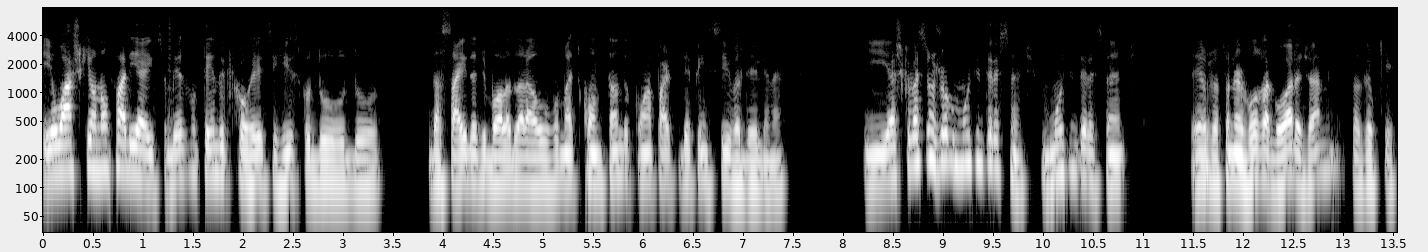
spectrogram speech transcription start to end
Eu acho que eu não faria isso, mesmo tendo que correr esse risco do, do da saída de bola do Araújo, mas contando com a parte defensiva dele, né? E acho que vai ser um jogo muito interessante, muito interessante. Eu já estou nervoso agora, já, né? Fazer o quê?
